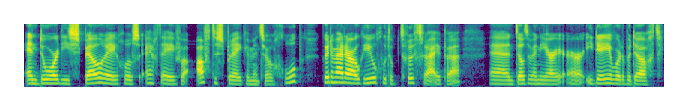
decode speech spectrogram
En door die spelregels echt even af te spreken met zo'n groep, kunnen wij daar ook heel goed op teruggrijpen. Eh, dat wanneer er ideeën worden bedacht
